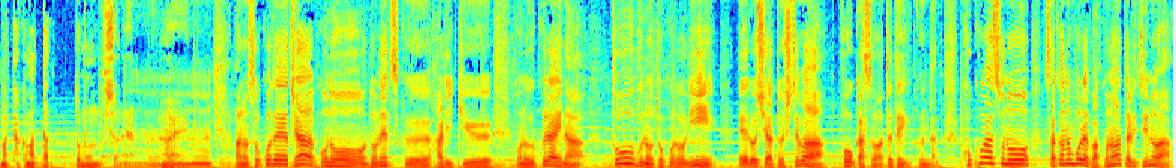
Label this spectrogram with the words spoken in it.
まあ、高まったと思うんですよね。はいあのそこでじゃあこのドネツクハリキューこのウクライナ東部のところにえーロシアとしてはフォーカスを当てていくんだとここはその遡ればこの辺りというのは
